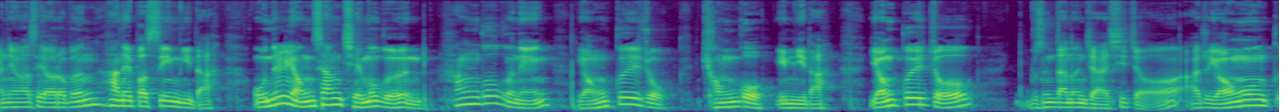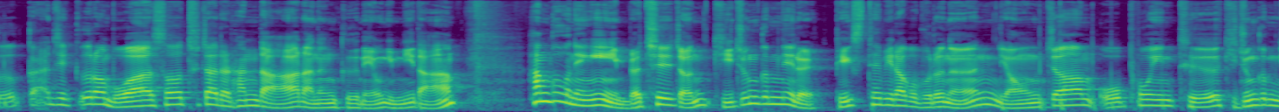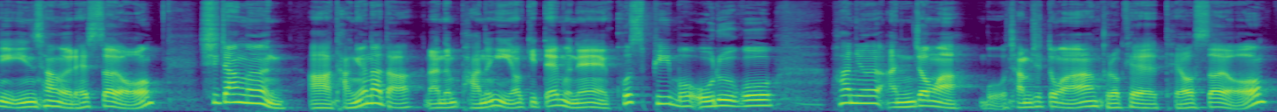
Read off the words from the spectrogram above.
안녕하세요 여러분 하늘버스입니다. 오늘 영상 제목은 한국은행 영끌족 경고입니다. 영끌족 무슨 단어인지 아시죠? 아주 영혼 끝까지 끌어 모아서 투자를 한다라는 그 내용입니다. 한국은행이 며칠 전 기준금리를 빅스텝이라고 부르는 0.5포인트 기준금리 인상을 했어요. 시장은 아, 당연하다라는 반응이었기 때문에 코스피 뭐 오르고 환율 안정화 뭐 잠시 동안 그렇게 되었어요.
